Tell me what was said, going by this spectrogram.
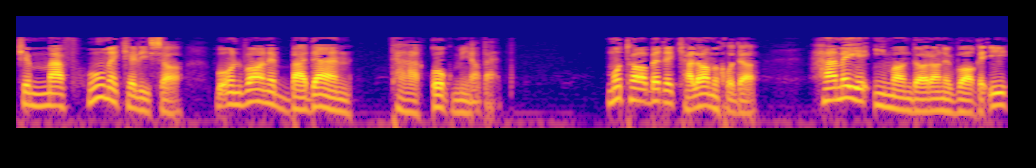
که مفهوم کلیسا به عنوان بدن تحقق می‌یابد. مطابق کلام خدا همه ایمانداران واقعی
